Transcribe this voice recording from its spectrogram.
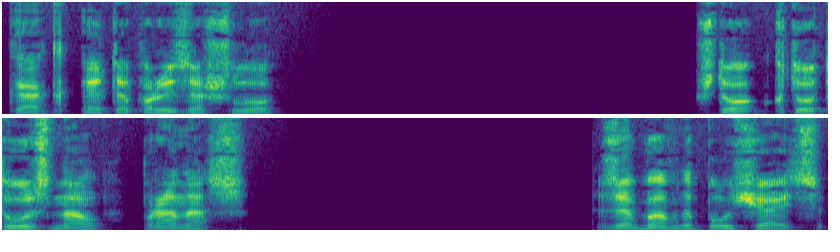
как это произошло? Что кто-то узнал про нас? Забавно получается.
